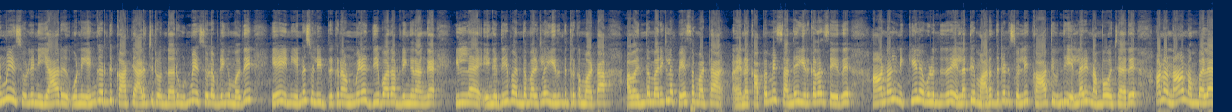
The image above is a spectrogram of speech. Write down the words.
உண்மையை சொல்லி நீ யார்? உன்னை எங்கேருந்து கார்த்தி அழைச்சிட்டு வந்தார்? உண்மையை சொல்லு அப்படிங்கும்போது ஏய் நீ என்ன சொல்லிட்டு இருக்கிற உண்மையிலே தீபா தான் அப்படிங்கிறாங்க. இல்லை எங்கள் தீபா இந்த மாதிரிக்கெல்லாம் இருந்துட்டு இருக்க மாட்டா. அவள் இந்த மாதிரிக்கெல்லாம் பேச மாட்டா. எனக்கு அப்பவுமே சந்தேகம் இருக்க தான் செய்யுது. ஆனாலும் நீ கீழே விழுந்ததில் எல்லாத்தையும் மறந்துட்டேன்னு சொல்லி கார்த்தி வந்து எல்லாரையும் நம்ப வச்சாரு. ஆனால் நான் நம்பலை.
